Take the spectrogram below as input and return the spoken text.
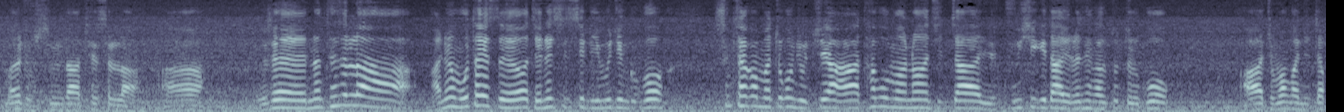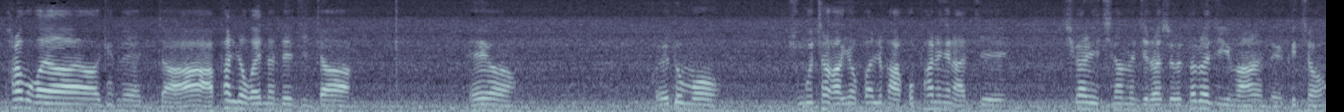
정말 좋습니다 테슬라 아 요새는 테슬라 아니면 못하겠어요 제네시스 리무진 그거 승차감만 조금 좋지. 아 타보면은 진짜 구식이다 이런 생각도 들고. 아 조만간 진짜 팔아먹어야겠네 진짜. 아 팔려고 했는데 진짜. 에요 그래도 뭐 중고차 가격 빨리 받고 파는 게 낫지. 시간이 지나면 지날수록 떨어지기만 하는데 그쵸?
